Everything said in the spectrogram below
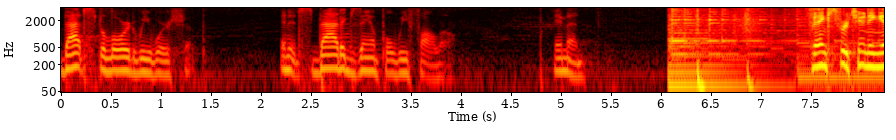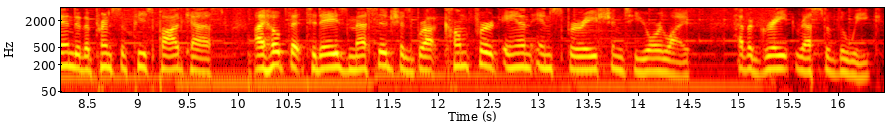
That's the Lord we worship. And it's that example we follow. Amen. Thanks for tuning in to the Prince of Peace podcast. I hope that today's message has brought comfort and inspiration to your life. Have a great rest of the week.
